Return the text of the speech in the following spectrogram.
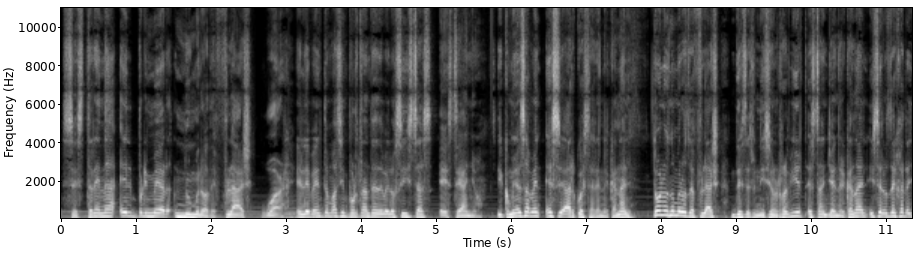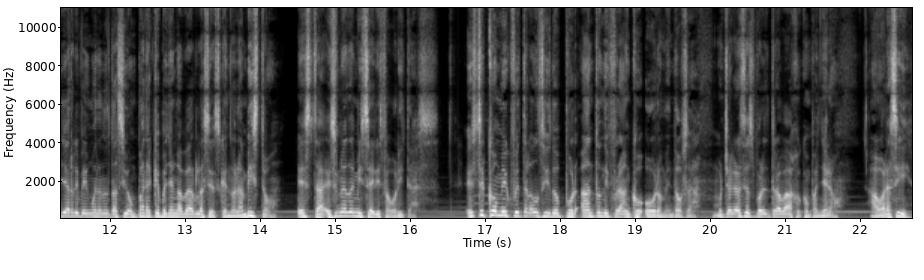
se estrena el primer número de Flash War, el evento más importante de velocistas este año. Y como ya saben, ese arco estará en el canal. Todos los números de Flash desde su inicio en Rebirth están ya en el canal y se los dejaré allá arriba en una anotación para que vayan a verla si es que no la han visto. Esta es una de mis series favoritas. Este cómic fue traducido por Anthony Franco Oro Mendoza. Muchas gracias por el trabajo, compañero. Ahora sí,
